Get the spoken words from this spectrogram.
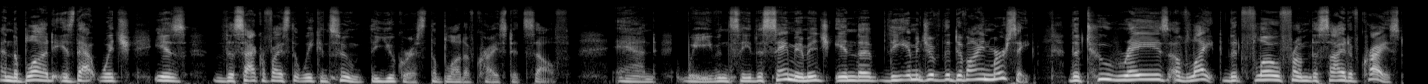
and the blood is that which is the sacrifice that we consume, the Eucharist, the blood of Christ itself. And we even see the same image in the, the image of the divine mercy. The two rays of light that flow from the side of Christ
